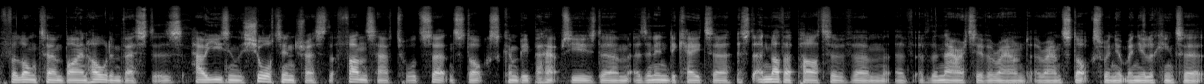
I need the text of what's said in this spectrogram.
for long-term buy and hold investors how using the short interest that funds have towards certain stocks can be perhaps used um, as an indicator, as another part of, um, of, of the narrative around around stocks when you're when you're looking to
